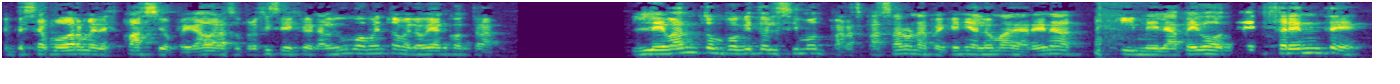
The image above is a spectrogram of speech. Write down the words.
empecé a moverme despacio, pegado a la superficie y dije, en algún momento me lo voy a encontrar. Levanto un poquito el Simot para pasar una pequeña loma de arena y me la pego de frente,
